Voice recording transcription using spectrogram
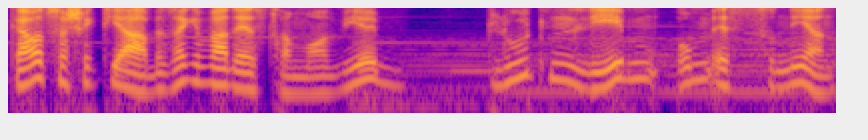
Garaus verschreckt die Arme. Sei gewahr, der Estramon. Wir bluten Leben, um es zu nähern.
